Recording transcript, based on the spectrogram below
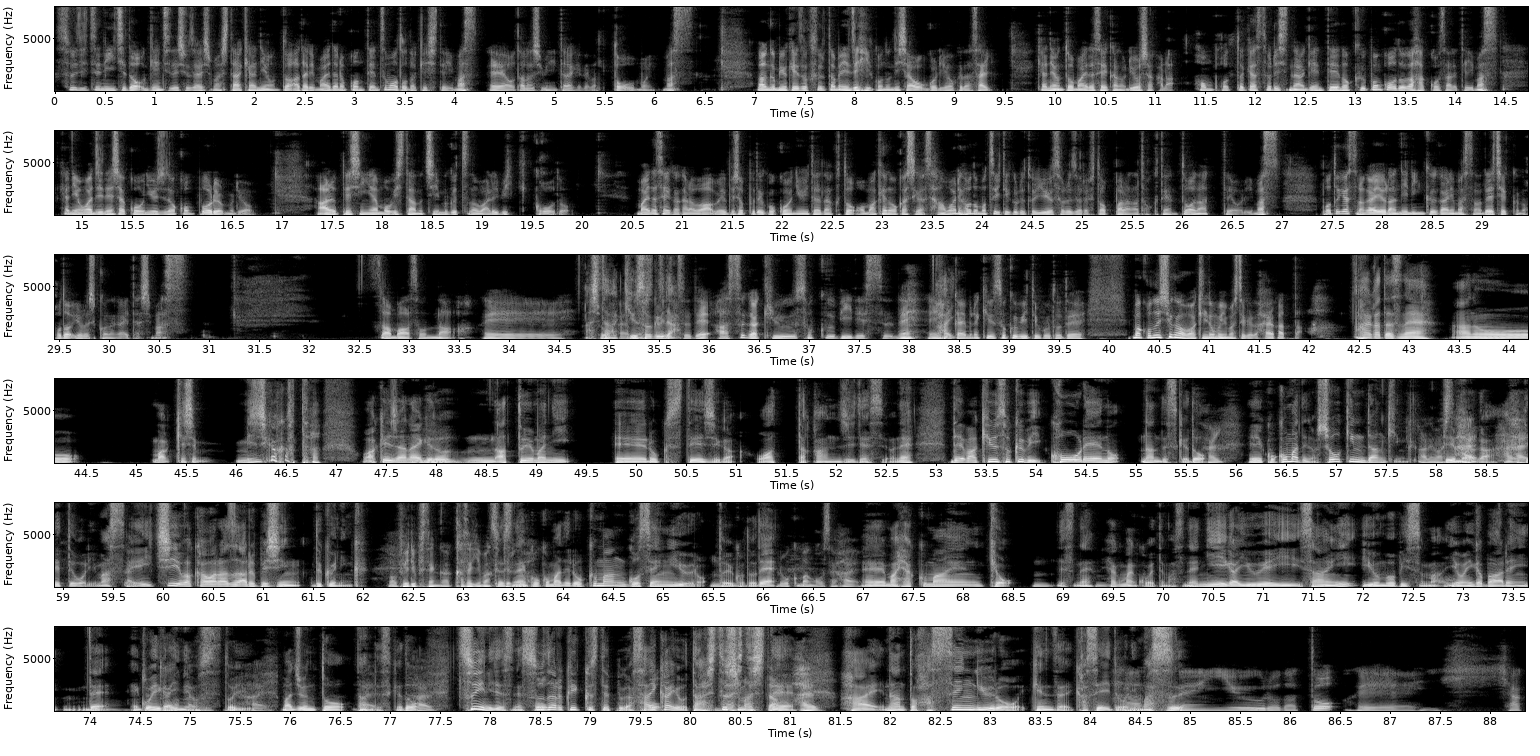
数日に一度現地で取材しましたキャニオンとあたり前田のコンテンツもお届けしています。えーお楽しみいただければと思います。番組を継続するためにぜひこの2社をご利用ください。キャニオンと前田製菓の両社から、本ポッドキャストリスナー限定のクーポンコードが発行されています。キャニオンは自転車購入時の梱包料無料。アルペシンやモビスターのチームグッズの割引コード。前田製菓からはウェブショップでご購入いただくとおまけのお菓子が3割ほどもついてくるというそれぞれ太っ腹な特典となっております。ポッドキャストの概要欄にリンクがありますのでチェックのほどよろしくお願いいたします。さあまあそんな、えー、明日は休息日だで、明日が休息日ですね。えーはい2回目の休息日ということで、まあこの1週間は昨日も言いましたけど早かった。早かったですね。あのーまあ、決して短かったわけじゃないけど、ううんん、あっという間に、えー、6ステージが終わった感じですよね。で、まあ、休息日恒例のなんですけど、はい。えーここまでの賞金ランキング。っていうものが、はいはい出ております。はいえー1位は変わらずアルペシン・ドゥクーニング。まあ、フィリプセンが稼ぎまくってるとそうですね。ここまで6万5千ユーロということで、6万5千、はい。えーまあ、100万円強うんですね。うん100万円超えてますね。2位が UAE、3位ユンボ・ビスマ、うん4位がバーレンで、え5位がイネオスという、はい。まあ順当なんですけど、はいついにですね、スーダルクイックステップが最下位を脱出しまして、はい。はい、なんと8000ユーロを現在稼いでおります。8000ユーロだと、えー、100、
